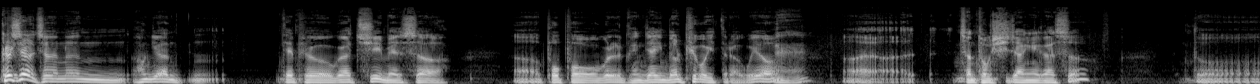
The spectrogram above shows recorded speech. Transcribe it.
글쎄요, 저는 황교안 대표가 취임해서 어, 보폭을 굉장히 넓히고 있더라고요. 네. 어, 전통시장에 가서 또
